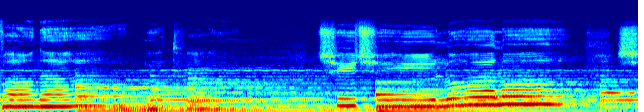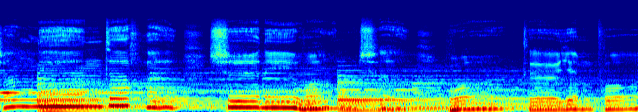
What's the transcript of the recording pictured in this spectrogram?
抱那么多起起落落。想念的还是你望着我的眼波。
